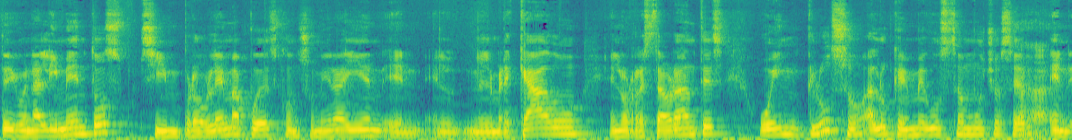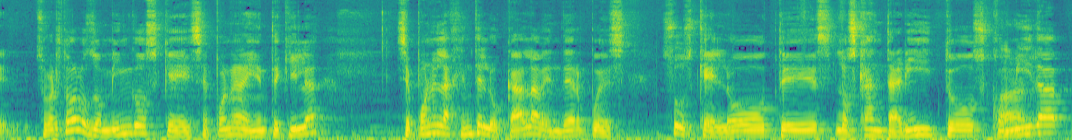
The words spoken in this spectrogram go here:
Te digo, en alimentos, sin problema puedes consumir ahí en, en- en el mercado, en los restaurantes, o incluso, algo que a mí me gusta mucho hacer, en- sobre todo los domingos que se ponen ahí en tequila. Se pone la gente local a vender pues sus quelotes, los cantaritos, comida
